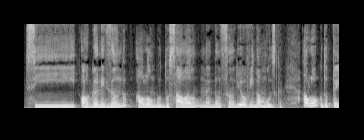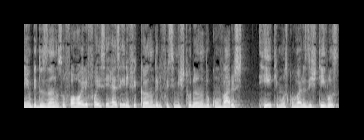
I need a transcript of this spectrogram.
se organizando ao longo do salão, né, dançando e ouvindo a música. Ao longo do tempo e dos anos, o forró ele foi se ressignificando, ele foi se misturando com vários ritmos, com vários estilos,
